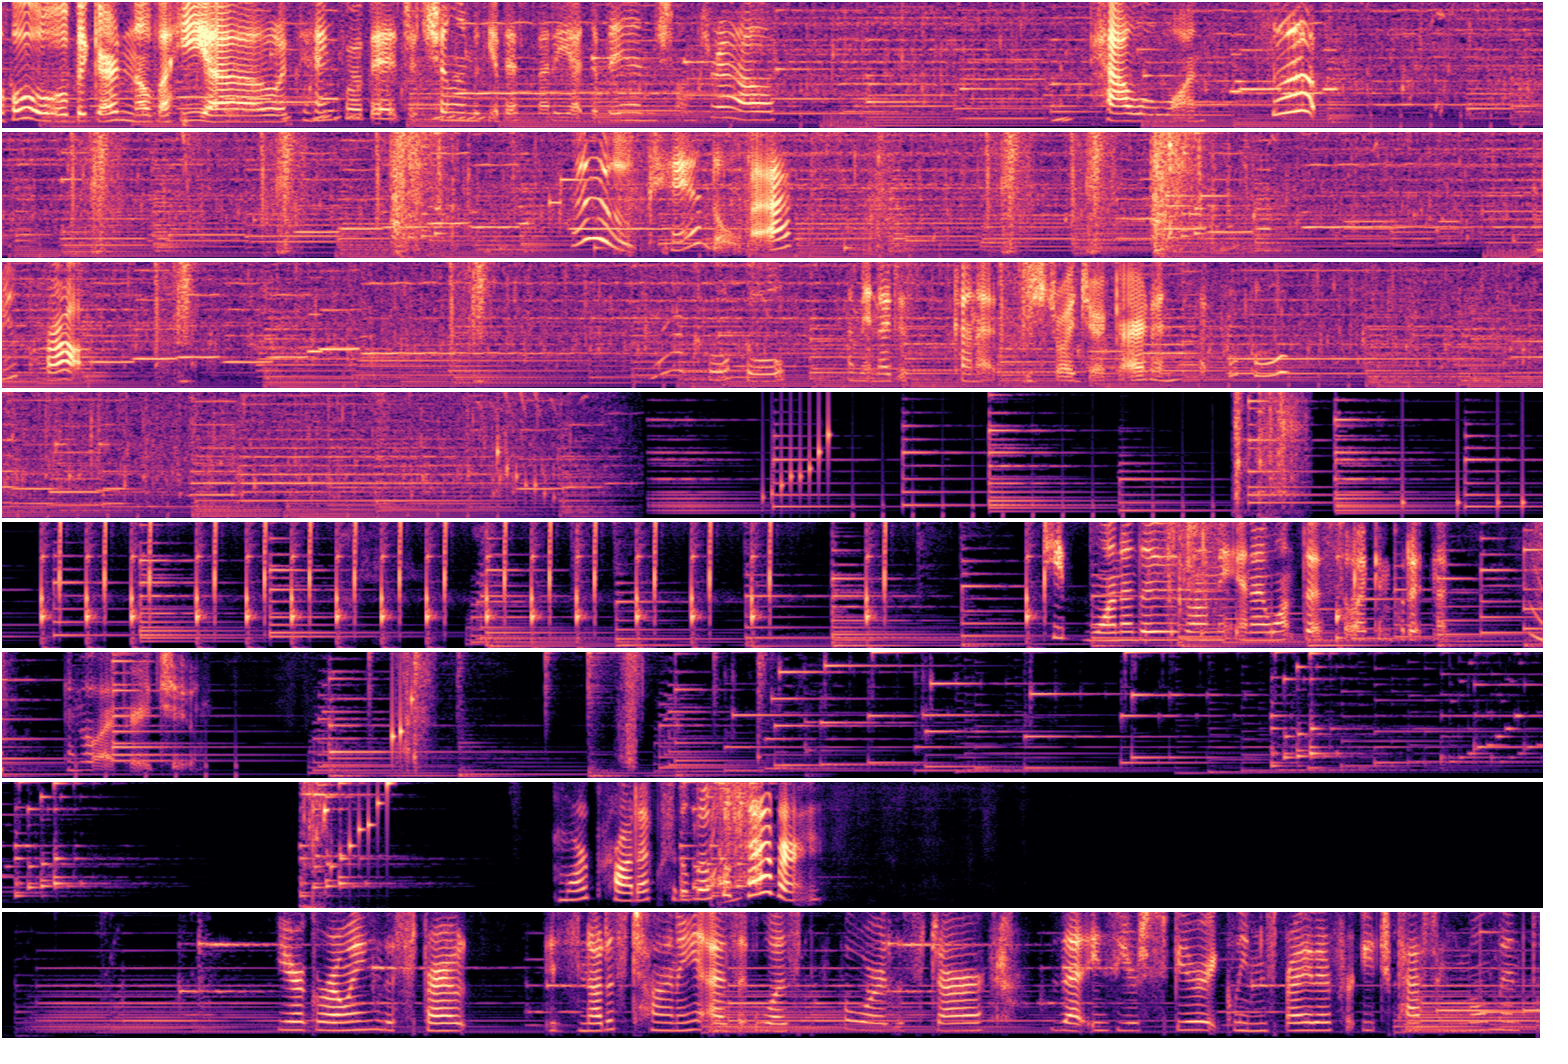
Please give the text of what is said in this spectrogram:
Ho ho, big garden over here. Like to hang for a bit, just chilling with your best buddy at the bench on trail. Palawan. Sup? Ooh, candle wax. New crop. Hmm, cool, cool. I mean, I just kind of destroyed your garden. Cool, of those on me, and I want this so I can put it in the, in the library too. More products at a local tavern. You're growing. The sprout is not as tiny as it was The star that is your spirit gleams brighter for each passing moment.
